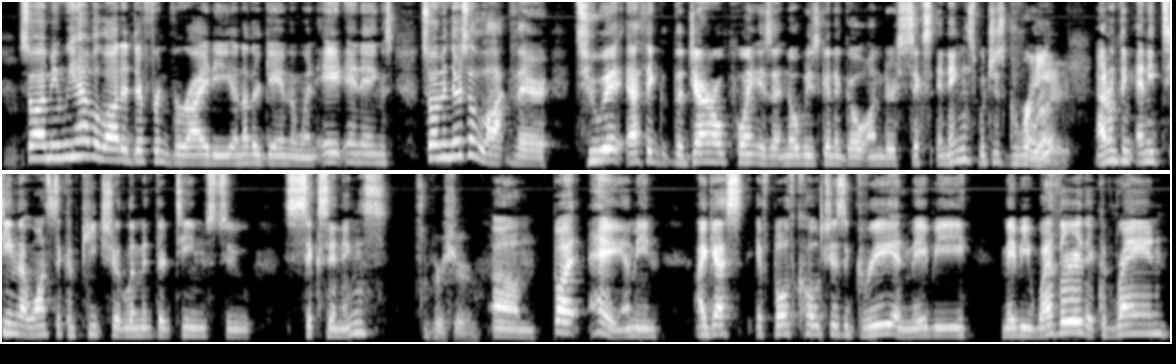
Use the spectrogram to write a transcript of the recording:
Hmm. So, I mean, we have a lot of different variety. Another game that went eight innings. So, I mean, there's a lot there to it. I think the general point is that nobody's going to go under six innings, which is great. Right. I don't think any team that wants to compete should limit their teams to six innings. For sure. Um, but hey, I mean, I guess if both coaches agree and maybe maybe weather, it could rain.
